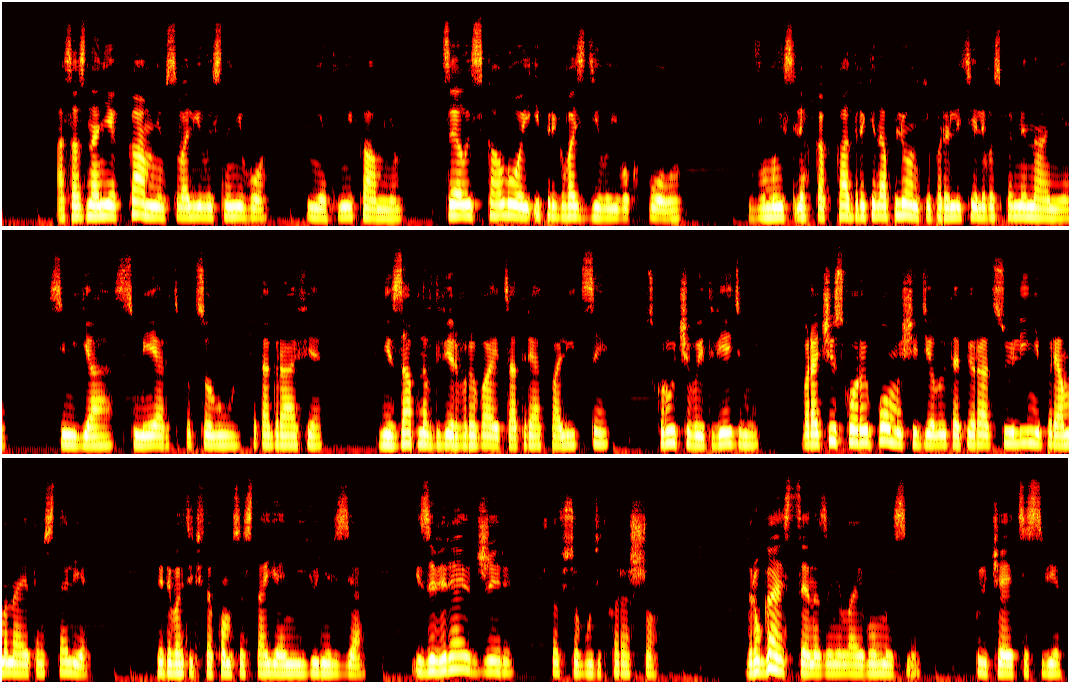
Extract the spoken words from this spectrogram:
Осознание камнем свалилось на него. Нет, не камнем целой скалой и пригвоздила его к полу. В мыслях, как кадры кинопленки, пролетели воспоминания. Семья, смерть, поцелуй, фотография. Внезапно в дверь врывается отряд полиции, скручивает ведьму. Врачи скорой помощи делают операцию Лини прямо на этом столе. Переводить в таком состоянии ее нельзя. И заверяют Джерри, что все будет хорошо. Другая сцена заняла его мысли. Включается свет.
